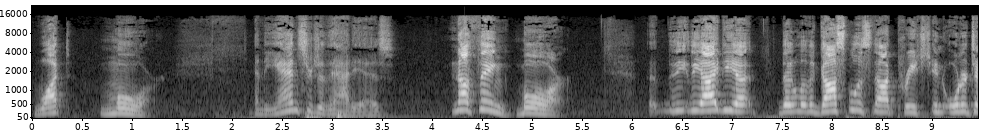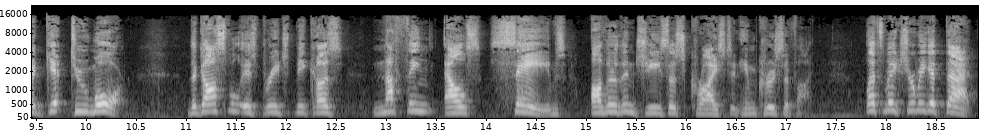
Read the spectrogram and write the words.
What more? And the answer to that is nothing more. The, the idea, the, the gospel is not preached in order to get to more. The gospel is preached because nothing else saves other than Jesus Christ and Him crucified. Let's make sure we get that.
